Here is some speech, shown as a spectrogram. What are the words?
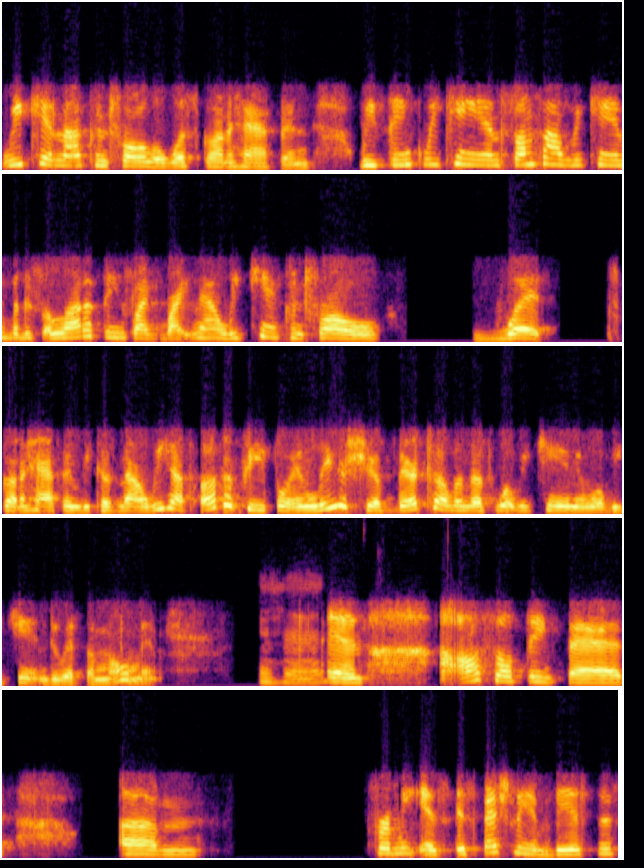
we cannot control what's going to happen. We think we can, sometimes we can, but it's a lot of things like right now we can't control what's going to happen because now we have other people in leadership, they're telling us what we can and what we can't do at the moment. Mm-hmm. And I also think that um, for me, especially in business,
